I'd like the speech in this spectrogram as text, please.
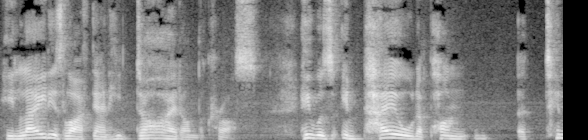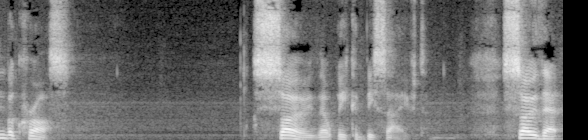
He laid his life down. He died on the cross. He was impaled upon a timber cross so that we could be saved. So that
